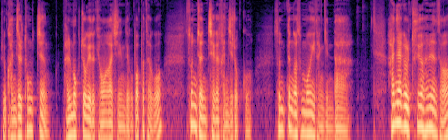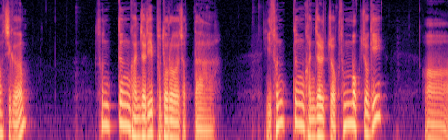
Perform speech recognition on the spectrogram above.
그리고 관절 통증 발목 쪽에도 경화가 진행되고 뻣뻣하고 손 전체가 간지럽고 손등과 손목이 당긴다. 한약을 투여하면서 지금 손등 관절이 부드러워졌다. 이 손등 관절 쪽, 손목 쪽이 어,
